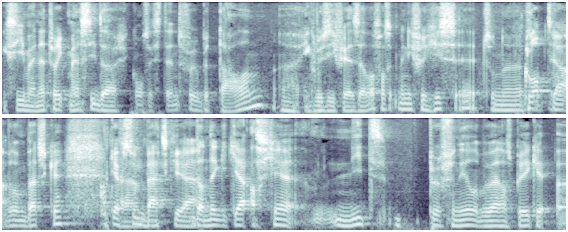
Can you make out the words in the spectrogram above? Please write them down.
Ik zie in mijn netwerk mensen die daar consistent voor betalen, inclusief jij zelf, als ik me niet vergis. Hè, zo'n, Klopt, ja. Zo'n badge. Ik heb zo'n badge, ja. Dan denk ik, ja, als je niet personeel, bij wijze van spreken, uh,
